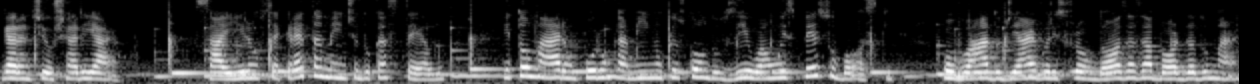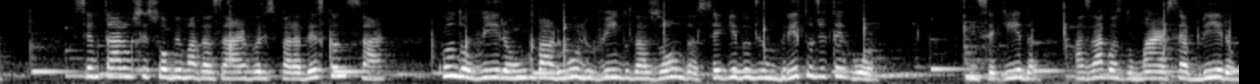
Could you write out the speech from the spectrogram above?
garantiu Shariar. Saíram secretamente do castelo e tomaram por um caminho que os conduziu a um espesso bosque, povoado de árvores frondosas à borda do mar. Sentaram-se sob uma das árvores para descansar, quando ouviram um barulho vindo das ondas, seguido de um grito de terror. Em seguida, as águas do mar se abriram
